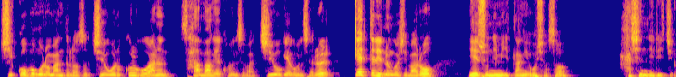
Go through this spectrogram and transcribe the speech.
지 꼬봉으로 만들어서 지옥으로 끌고 가는 사망의 권세와 지옥의 권세를 깨뜨리는 것이 바로 예수님이 이 땅에 오셔서 하신 일이죠.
